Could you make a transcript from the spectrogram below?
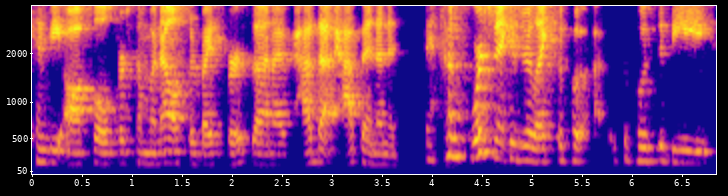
can be awful for someone else or vice versa. And I've had that happen, and it's it's unfortunate because you're like supposed supposed to be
